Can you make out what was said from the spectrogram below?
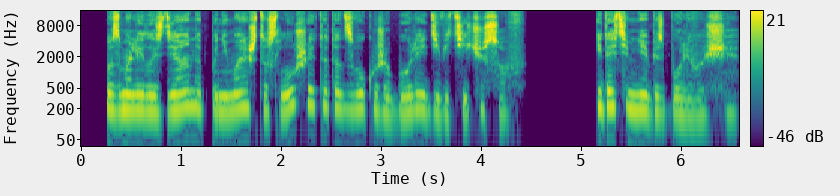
— взмолилась Диана, понимая, что слушает этот звук уже более девяти часов. «И дайте мне обезболивающее.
